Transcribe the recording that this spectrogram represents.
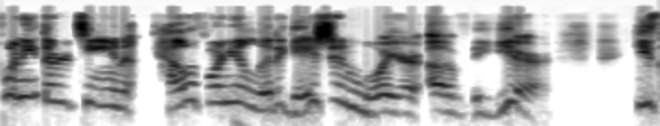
2013 California Litigation Lawyer of the Year. He's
